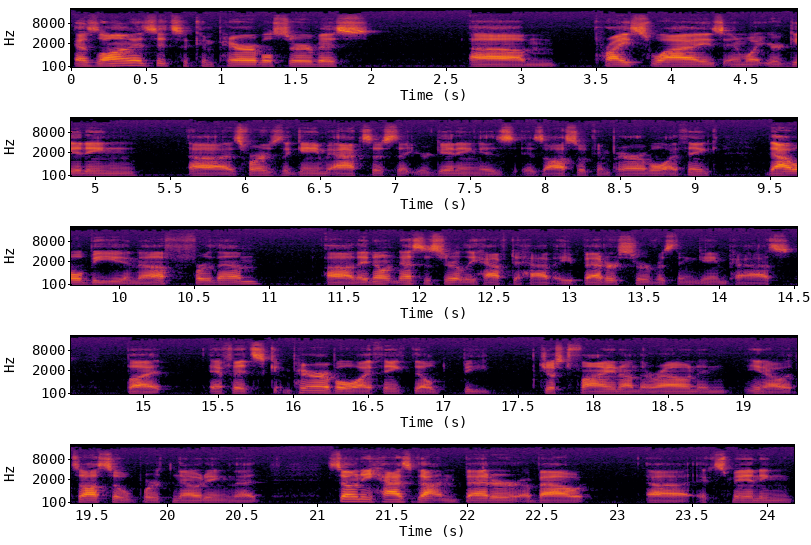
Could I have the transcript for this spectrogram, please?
as long as it's a comparable service, um, price wise, and what you're getting uh, as far as the game access that you're getting is is also comparable. I think that will be enough for them. Uh, they don't necessarily have to have a better service than Game Pass, but if it's comparable, I think they'll be just fine on their own. And you know, it's also worth noting that Sony has gotten better about uh, expanding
